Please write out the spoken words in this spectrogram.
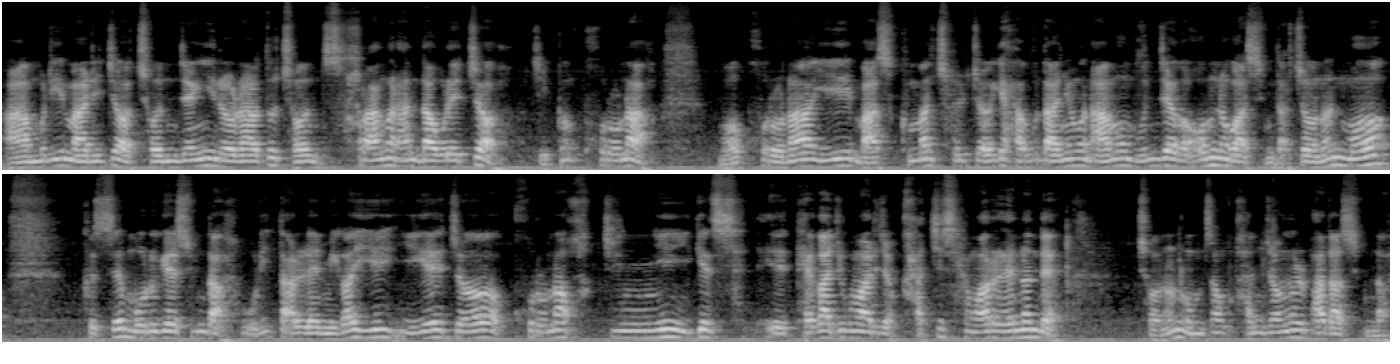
아무리 말이죠 전쟁이 일어나도 전 사랑을 한다고 그랬죠. 지금 코로나 뭐 코로나 이 마스크만 철저하게 하고 다니면 아무 문제가 없는 것 같습니다. 저는 뭐 글쎄 모르겠습니다. 우리 딸내미가 이, 이게 저 코로나 확진이 이게 세- 돼가지고 말이죠. 같이 생활을 했는데 저는 음성 판정을 받았습니다.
